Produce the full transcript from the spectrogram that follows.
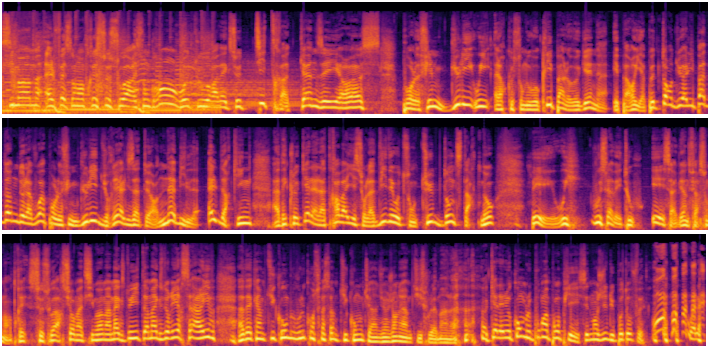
Maximum, elle fait son entrée ce soir et son grand retour avec ce titre Kanzeiros pour le film Gully. Oui, alors que son nouveau clip, hein, Love Again, est paru il y a peu de temps, Dua Lipa donne de la voix pour le film Gully du réalisateur Nabil Elderking avec lequel elle a travaillé sur la vidéo de son tube Don't Start Now. Mais oui, vous savez tout. Et ça vient de faire son entrée ce soir sur Maximum. Un max de hit, un max de rire, ça arrive avec un petit comble. Vous voulez qu'on se fasse un petit comble Tiens, j'en ai un petit sous la main là. Quel est le comble pour un pompier C'est de manger du pot-au-feu. voilà.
